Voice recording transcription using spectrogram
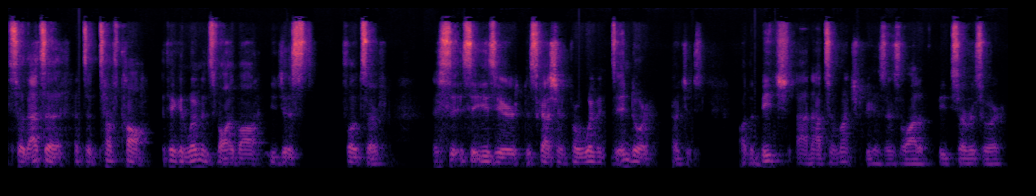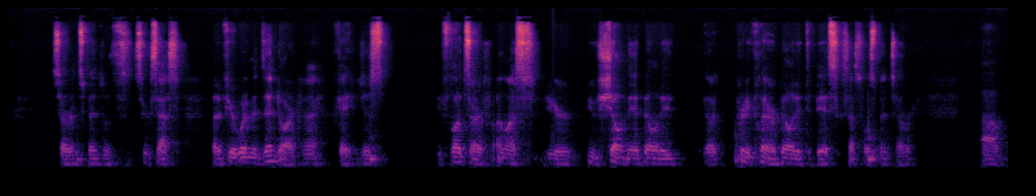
so that's a that's a tough call. I think in women's volleyball, you just float serve. It's, it's an easier discussion for women's indoor coaches. On the beach, uh, not so much because there's a lot of beach servers who are serving spins with success. But if you're women's indoor, okay, just you float serve unless you're you've shown the ability, you know, pretty clear ability to be a successful spin server. Um,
